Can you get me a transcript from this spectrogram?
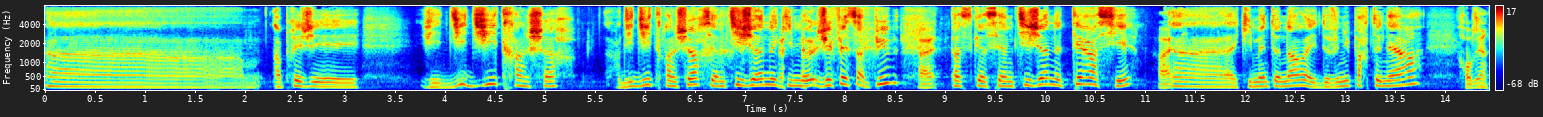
Euh, après, j'ai j'ai DJ Trancheur. Didier Trancheur, c'est un petit jeune qui me. J'ai fait sa pub parce que c'est un petit jeune terrassier. Euh, qui maintenant est devenu partenaire. Trop bien.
